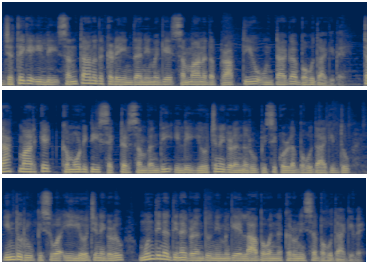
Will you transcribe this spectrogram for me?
ಜತೆಗೆ ಇಲ್ಲಿ ಸಂತಾನದ ಕಡೆಯಿಂದ ನಿಮಗೆ ಸಮ್ಮಾನದ ಪ್ರಾಪ್ತಿಯೂ ಉಂಟಾಗಬಹುದಾಗಿದೆ. ಸ್ಟಾಕ್ ಮಾರ್ಕೆಟ್, ಕಮೋಡಿಟಿ ಸೆಕ್ಟರ್ ಸಂಬಂಧಿ ಇಲ್ಲಿ ಯೋಜನೆಗಳನ್ನು ರೂಪಿಸಿಕೊಳ್ಳಬಹುದಾಗಿದ್ದು, ಇಂದು ರೂಪಿಸುವ ಈ ಯೋಜನೆಗಳು ಮುಂದಿನ ದಿನಗಳಂದು ನಿಮಗೆ ಲಾಭವನ್ನು ಕರುಣಿಸಬಹುದಾಗಿವೆ.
